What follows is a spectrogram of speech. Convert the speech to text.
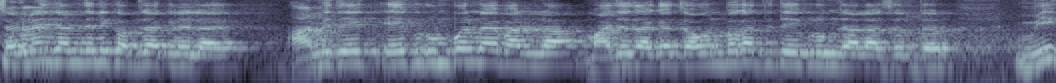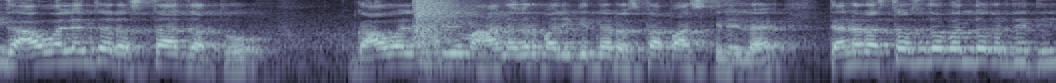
सगळ्यांनी जनतेने कब्जा केलेला आहे. आम्ही ते एक एक रूम पण नाही बांधला. माझ्या जागेत जाऊन बघा तिथे एक रूम झाला असेल तर. मी गाववाल्यांचा रस्ता जातो. गाववाल्यांनी जे महानगरपालिकेनं रस्ता पास केलेला आहे. त्यांना रस्तासुद्धा बंद करते ती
